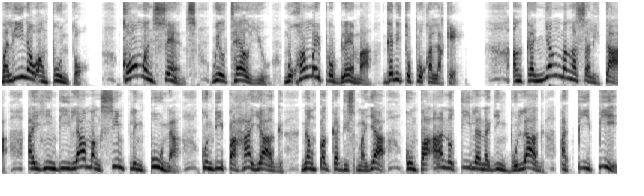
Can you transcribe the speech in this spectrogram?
malinaw ang punto. Common sense will tell you mukhang may problema, ganito po kalaki. Ang kanyang mga salita ay hindi lamang simpleng puna kundi pahayag ng pagkadismaya kung paano tila naging bulag at pipi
